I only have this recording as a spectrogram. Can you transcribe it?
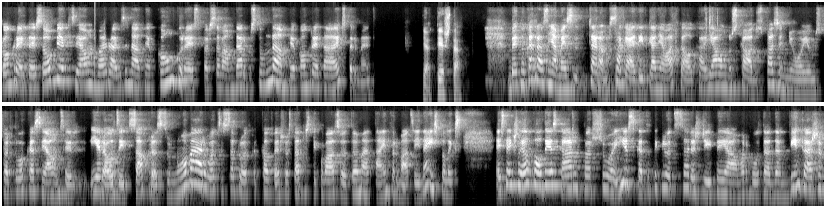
konkrētais objekts, ja un vairāk zinātnieku konkurēs par savām darba stundām pie konkrētā eksperimenta. Jā, tieši tā. Bet nu, katrā ziņā mēs ceram sagaidīt gan jau atkal kā jaunus kādus paziņojumus par to, kas jauns ir ieraudzīts, saprasts un novērots. Es saprotu, ka kaut vai šo statistiku vācot, tomēr tā informācija neizpaliks. Es teikšu lielu paldies, Kārli, par šo ieskatu tik ļoti sarežģītajā un varbūt tādam vienkāršam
